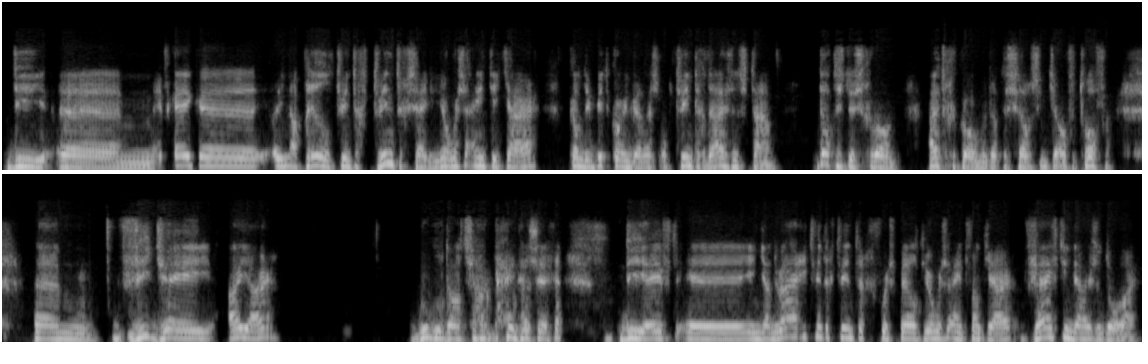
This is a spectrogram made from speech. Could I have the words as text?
Die, uh, even kijken, in april 2020 zei die jongens, eind dit jaar kan die bitcoin wel eens op 20.000 staan. Dat is dus gewoon uitgekomen. Dat is zelfs iets overtroffen. Um, Vijay Ayar, Google dat zou ik bijna zeggen. Die heeft uh, in januari 2020 voorspeld, jongens, eind van het jaar 15.000 dollar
